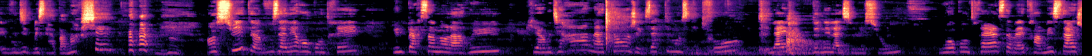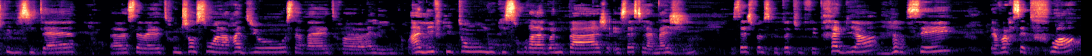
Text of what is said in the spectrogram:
et vous dites mais ça n'a pas marché. Ensuite, vous allez rencontrer une personne dans la rue qui va vous dire ah mais attends j'ai exactement ce qu'il faut et là il va vous donner la solution. Ou au contraire, ça va être un message publicitaire, euh, ça va être une chanson à la radio, ça va être euh, un, livre. un livre qui tombe ou qui s'ouvre à la bonne page. Et ça, c'est la magie. Et ça, je pense que toi, tu le fais très bien. c'est d'avoir cette foi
